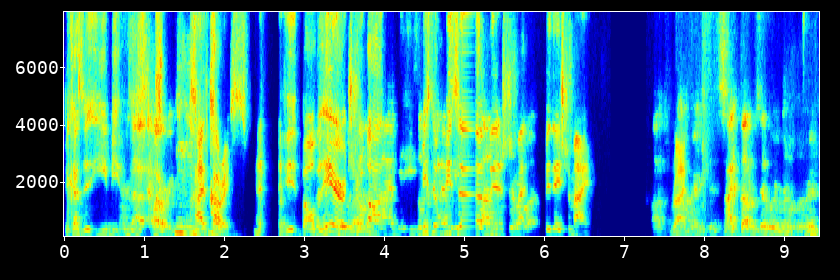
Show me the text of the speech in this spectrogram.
because it, you be uh, because it's karetz. Chayv Kares. And if But over here, Truma, time- he's only Misa Misa on the B'dei Shemayim. Right. alright, So I thought it was the other way around, right?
